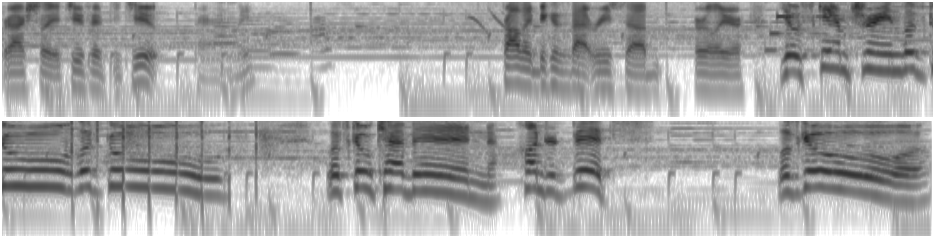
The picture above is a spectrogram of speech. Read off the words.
We're actually at 252, apparently. Probably because of that resub earlier. Yo, Scam Train, let's go! Let's go! Let's go, Kevin! 100 bits! Let's go!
